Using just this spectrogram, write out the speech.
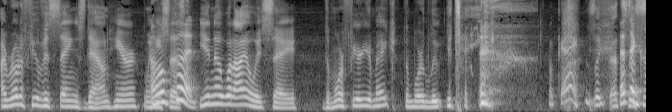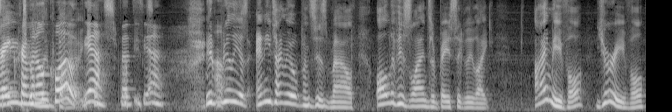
I wrote a few of his sayings down here when Oh, he says, good. "You know what I always say: the more fear you make, the more loot you take." Okay. It's like that's, That's a great criminal quote. Yes, yeah. That's yeah. It really is. Anytime he opens his mouth, all of his lines are basically like, "I'm evil. You're evil.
